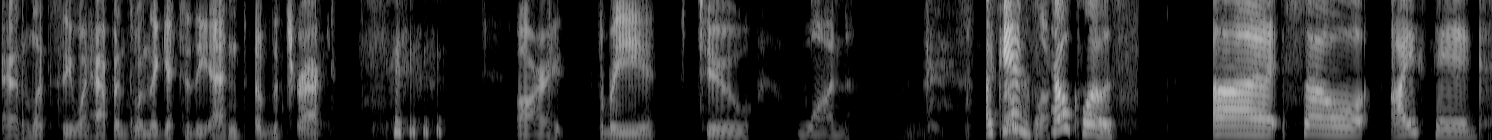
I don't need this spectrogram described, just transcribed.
And let's see what happens when they get to the end of the track. All right. Three, two, one. So Again, close. so close. Uh so I think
